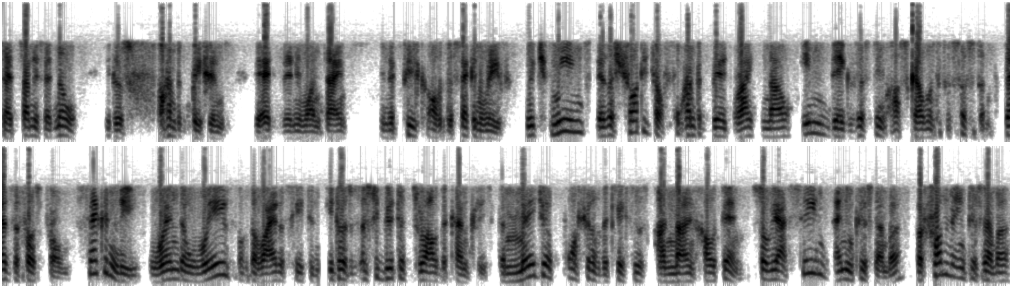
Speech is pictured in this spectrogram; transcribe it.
that somebody said, no, it was 400 patients they had at any one time in the peak of the second wave, which means there's a shortage of 400 beds right now in the existing hospital system. That's the first problem. Secondly, when the wave of the virus hit, it was distributed throughout the country. The major portion of the cases are now in Gauteng. So we are seeing an increased number, but from the increased number,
